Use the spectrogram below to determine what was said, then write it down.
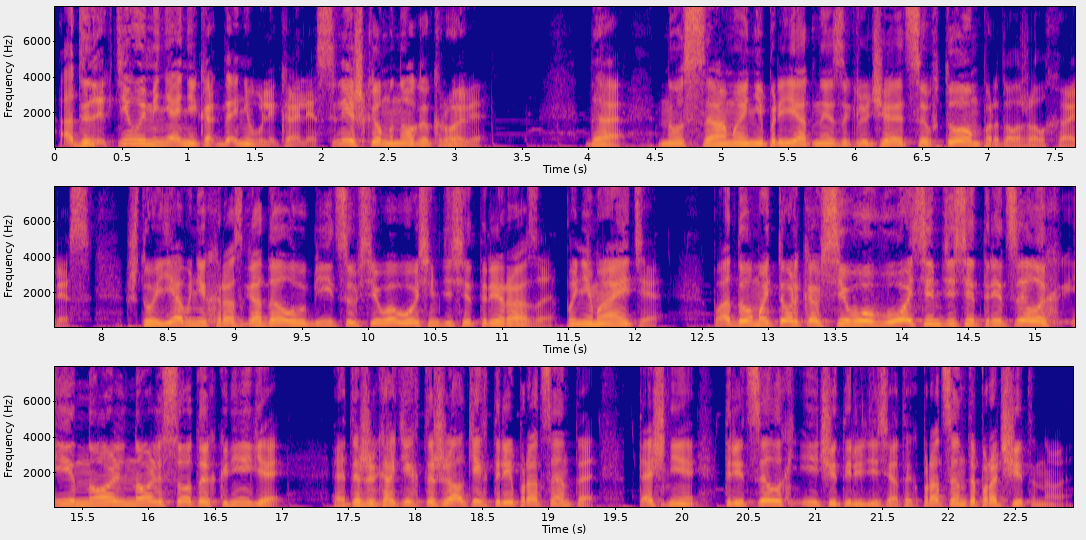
а детективы меня никогда не увлекали, слишком много крови. Да, но самое неприятное заключается в том, продолжал Харрис, что я в них разгадал убийцу всего 83 раза, понимаете? Подумать только всего 83,00 книги. Это же каких-то жалких 3%, точнее 3,4% прочитанного.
